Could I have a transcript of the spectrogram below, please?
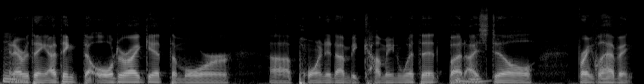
Hmm. and everything. I think the older I get, the more uh, pointed I'm becoming with it. But I Mhm. still, frankly, haven't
